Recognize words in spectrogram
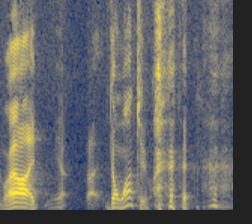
Well, I, you know, I don't want to.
